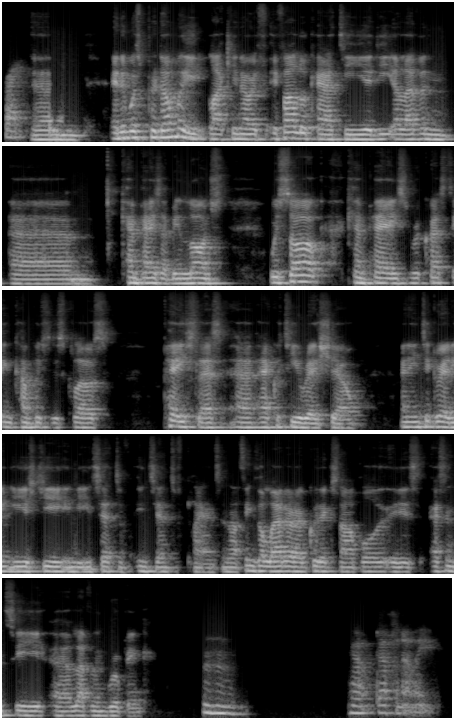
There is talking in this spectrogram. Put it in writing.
Right. Um, and it was predominantly like you know if, if I look at the the 11 um, campaigns have been launched, we saw campaigns requesting companies to disclose pay slash uh, equity ratio and integrating ESG in the incentive incentive plans. And I think the latter, a good example, is SNC uh, Lavalin Grouping. Mm-hmm. Yeah, definitely.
